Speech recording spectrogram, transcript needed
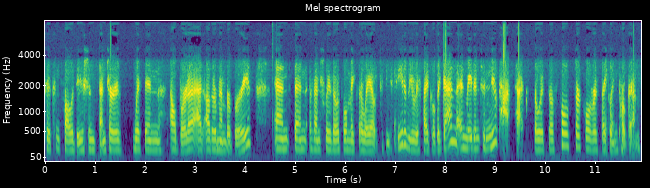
to consolidation centers within Alberta at other member breweries. And then eventually those will make their way out to BC to be recycled again and made into new PakTech. So it's a full circle recycling program.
